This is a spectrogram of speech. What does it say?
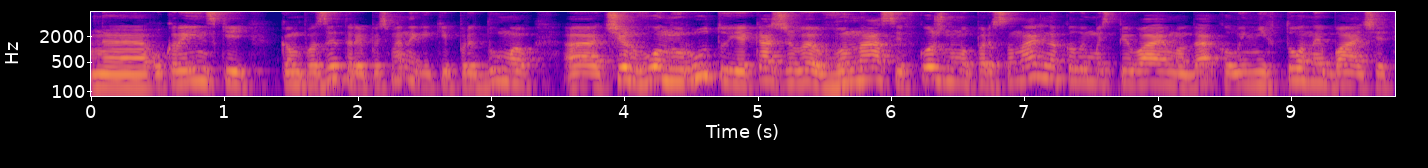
Е, Український композитор і письменник, який придумав е, червону руту, яка живе в нас і в кожному персонально, коли ми співаємо, да, коли ніхто не бачить,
